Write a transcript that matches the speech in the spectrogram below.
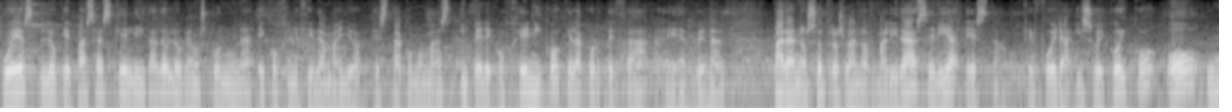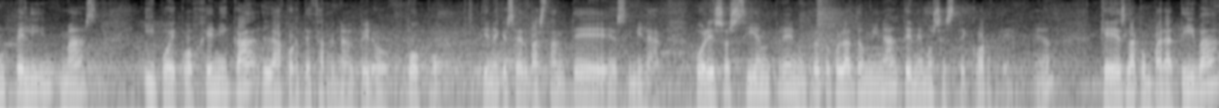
pues lo que pasa es que el hígado lo vemos con una ecogenicidad mayor, está como más hiperecogénico que la corteza eh, renal. Para nosotros la normalidad sería esta, que fuera isoecoico o un pelín más hipoecogénica la corteza renal, pero poco, tiene que ser bastante similar. Por eso siempre en un protocolo abdominal tenemos este corte. ¿eh? que es la comparativa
